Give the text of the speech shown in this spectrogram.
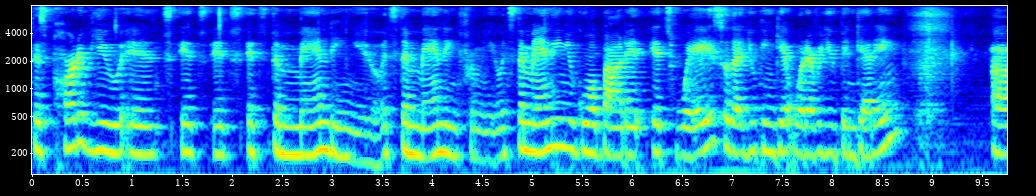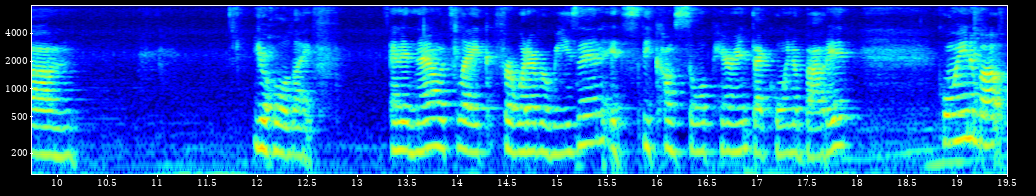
this part of you is it's it's it's demanding you. It's demanding from you. It's demanding you go about it its way so that you can get whatever you've been getting um, your whole life. And now it's like for whatever reason it's become so apparent that going about it going about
